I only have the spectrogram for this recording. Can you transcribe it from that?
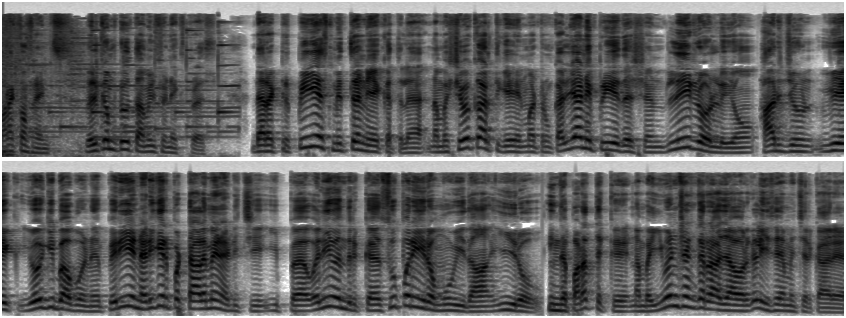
வணக்கம் friends welcome to Tamil fun express director P S Mithran இயக்கத்தில் நம்ம சிவகார்த்திகேயன் மற்றும் கல்யாணி பிரியதர்ஷன் லீட் ரோல்லையும் அர்ஜுன் விவேக் யோகி பாபுன்னு பெரிய நடிகர் பட்டாலுமே நடித்து இப்போ வெளிவந்திருக்க சூப்பர் ஹீரோ மூவி தான் ஹீரோ இந்த படத்துக்கு நம்ம யுவன் சங்கர் ராஜா அவர்கள் இசையமைச்சிருக்காரு.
